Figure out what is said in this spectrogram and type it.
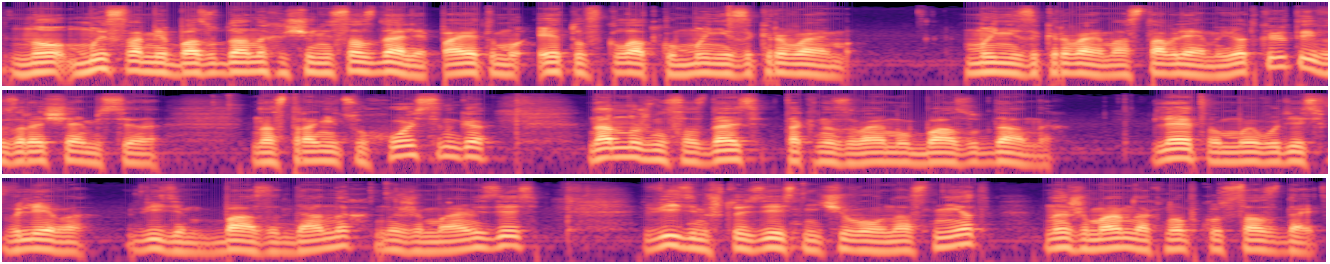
Но мы с вами базу данных еще не создали, поэтому эту вкладку мы не закрываем мы не закрываем, а оставляем ее открытой, возвращаемся на страницу хостинга, нам нужно создать так называемую базу данных. Для этого мы вот здесь влево видим база данных, нажимаем здесь, видим, что здесь ничего у нас нет, нажимаем на кнопку «Создать».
